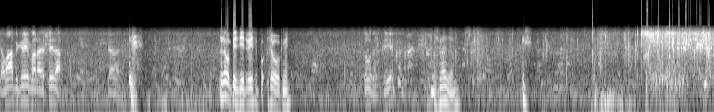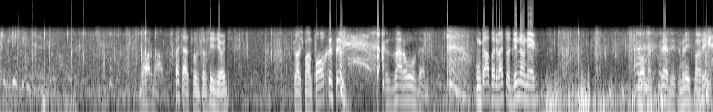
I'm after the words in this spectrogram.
Ja labi grib, varēs ir. Nopizdīt visu sūkni. Ūdens tīrku. Es nezinu. Normāli. Pasāc lūdzu savas izjūtas. Kāds man pohas ir? Es zaru ūdeni. Un kā par veco dzirnavnieku? To mēs spriedīsim rīt no rīta.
